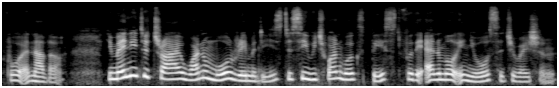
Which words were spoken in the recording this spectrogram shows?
for another. You may need to try one or more remedies to see which one works best for the animal in your situation.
